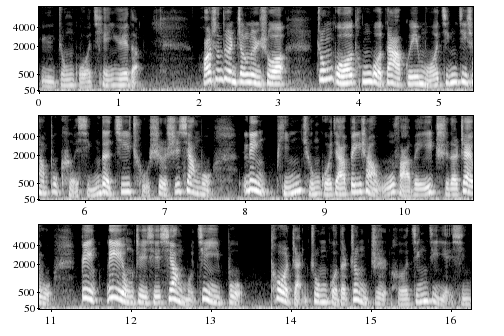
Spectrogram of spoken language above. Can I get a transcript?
与中国签约的。华盛顿争论说，中国通过大规模、经济上不可行的基础设施项目，令贫穷国家背上无法维持的债务，并利用这些项目进一步拓展中国的政治和经济野心。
